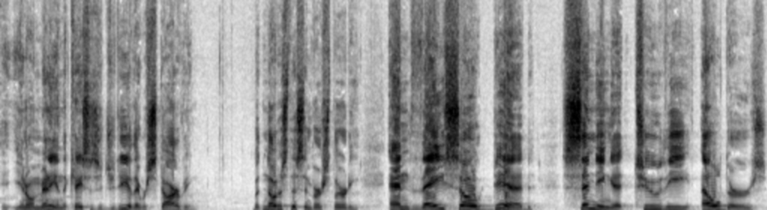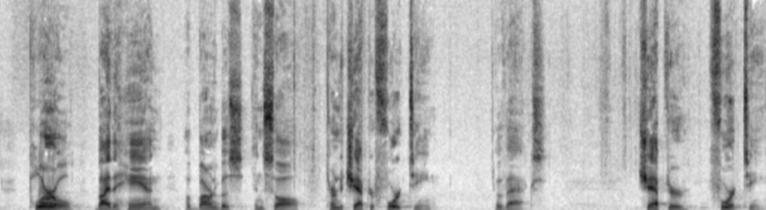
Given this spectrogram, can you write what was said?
you know, many in the cases of Judea, they were starving. But notice this in verse 30. And they so did, sending it to the elders, plural, by the hand of Barnabas and Saul. Turn to chapter 14 of Acts. Chapter 14.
